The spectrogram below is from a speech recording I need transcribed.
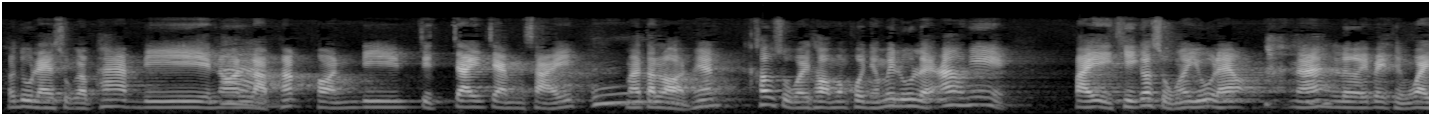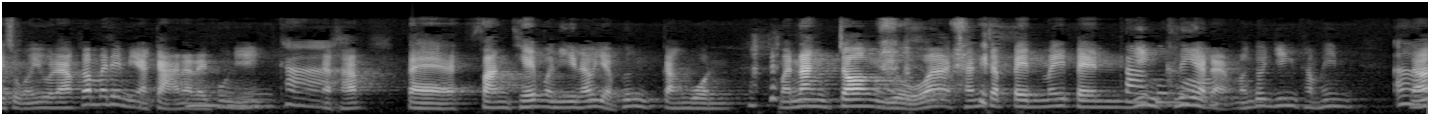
เขาดูแลสุขภาพดี นอนค่ะหลับพักผ่อนดีจิตใจแจ่มใสอืมาตลอดเพราะฉะนั้นเข้าสู่วัยทองบางคนยังไม่รู้เลยอ้าวนี่ ไปอีกทีก็สูงอายุแล้วนะเลยไปถึงวัยสูงอายุแล้วก็ไม่ได้มีอาการอะไรพวกนี้ค่ะนะครับ แต่ฟังเทปวันนี้แล้วอย่าเพิ่งกังวล มานั่งจ้องอยู่ว่าฉันจะเป็นไม่เป็นค่ะยิ่งคุณหมอเครียดอะมันก็ยิ่งทำให้อ่านะ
